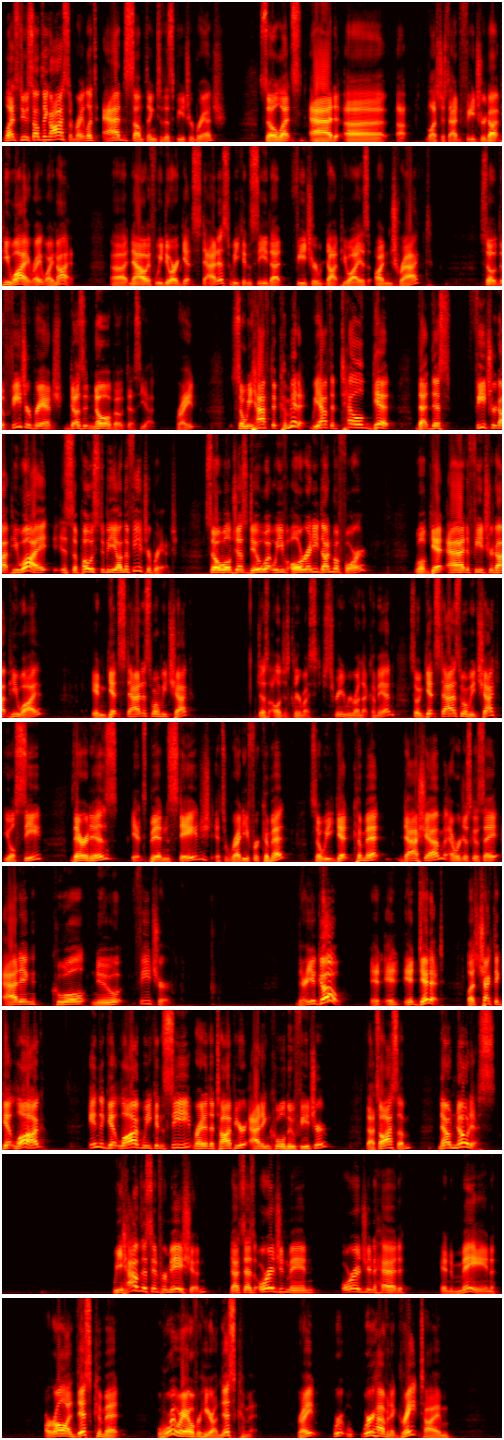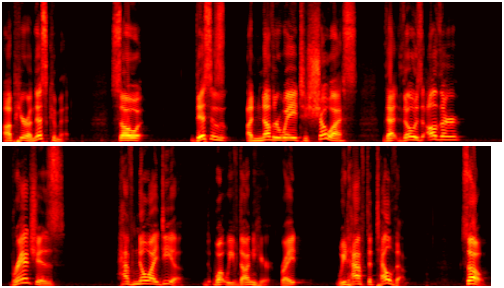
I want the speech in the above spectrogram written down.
let's do something awesome, right? Let's add something to this feature branch. So let's add, uh, uh let's just add feature.py, right? Why not? Uh, now, if we do our git status, we can see that feature.py is untracked. So the feature branch doesn't know about this yet, right? So we have to commit it. We have to tell Git that this feature.py is supposed to be on the feature branch. So we'll just do what we've already done before. We'll git add feature.py in git status when we check. Just I'll just clear my screen, rerun that command. So in git status when we check, you'll see there it is. It's been staged. It's ready for commit. So we git commit dash m and we're just going to say adding cool new feature. There you go. It, it, it did it. Let's check the git log. In the git log, we can see right at the top here, adding cool new feature. That's awesome. Now notice, we have this information that says origin main, origin head, and main are all on this commit, but we're way over here on this commit, right? We're, we're having a great time up here on this commit. So this is another way to show us that those other branches have no idea what we've done here, right? We'd have to tell them. So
